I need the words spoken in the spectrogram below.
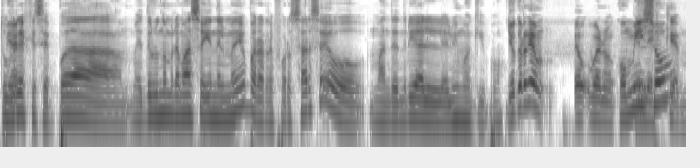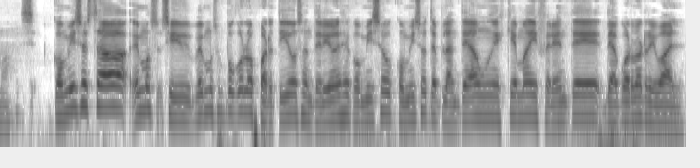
¿Tú crees que se pueda meter un nombre más ahí en el medio para reforzarse o mantendría el, mismo equipo? Yo creo que, eh, bueno, Comiso. Comiso está. Hemos, si vemos un poco los partidos anteriores de Comiso, Comiso te plantea un esquema diferente de acuerdo al rival.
